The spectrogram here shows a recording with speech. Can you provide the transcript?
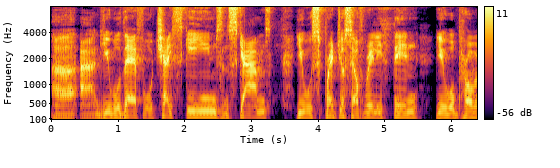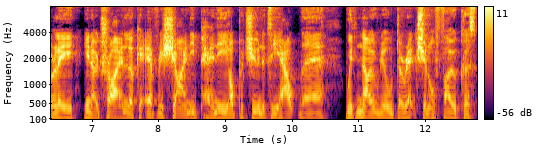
Uh, and you will therefore chase schemes and scams. You will spread yourself really thin. You will probably, you know, try and look at every shiny penny opportunity out there with no real direction or focus.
